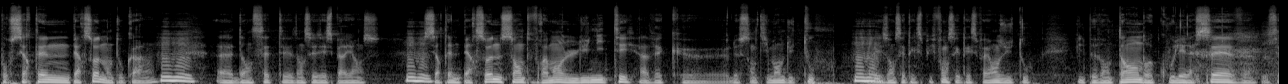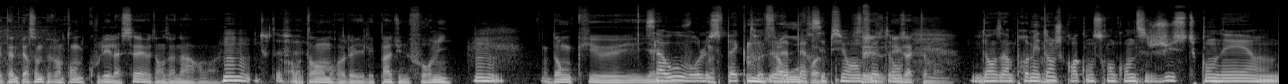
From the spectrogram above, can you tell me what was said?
pour certaines personnes en tout cas hein, Mhm. euh, dans cette dans ces expériences. Mhm. Certaines personnes sentent vraiment l'unité avec euh, le sentiment du tout. Mhm. Ils ont cette, font cette expérience du tout. Ils peuvent entendre couler la sève. Certaines personnes peuvent entendre couler la sève dans un arbre. Tout à fait. entendre les, les pas d'une fourmi. Donc euh, il y a Ça une- ouvre le spectre de la ouvre. perception en fait. On- Exactement. Dans un premier temps, je crois qu'on se rend compte juste qu'on est, euh,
